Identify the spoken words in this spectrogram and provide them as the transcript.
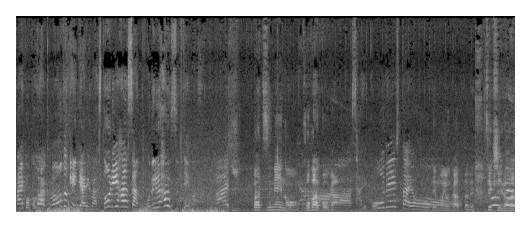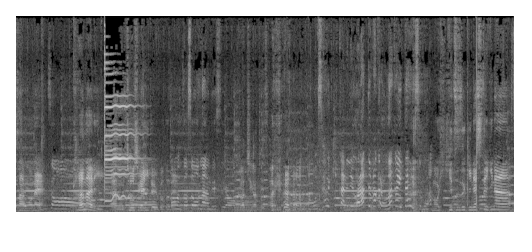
はい、ここは熊本県にあります。ストーリーハウスさんのモデルハウス来ています。発目の小箱が最高でしたよ。とても良かったですセクシー野田さんもね。かなりあの調子がいいということで本当そうなんですよ。ガチガチですね もうさっきからね笑ってばかりお腹痛いですもん。もう引き続きね素敵な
